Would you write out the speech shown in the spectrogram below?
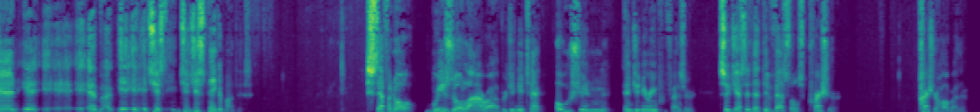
And it, it, it, it's just, just think about this. Stefano Brizzolara, Virginia Tech ocean engineering professor, suggested that the vessel's pressure, pressure hull rather,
